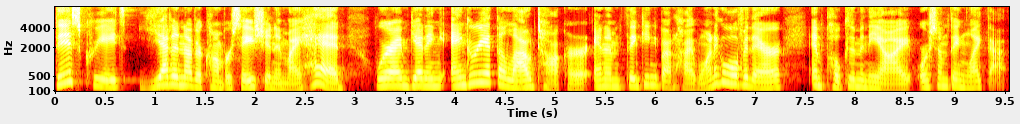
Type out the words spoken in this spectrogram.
This creates yet another conversation in my head where I'm getting angry at the loud talker and I'm thinking about how I want to go over there and poke them in the eye or something like that.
